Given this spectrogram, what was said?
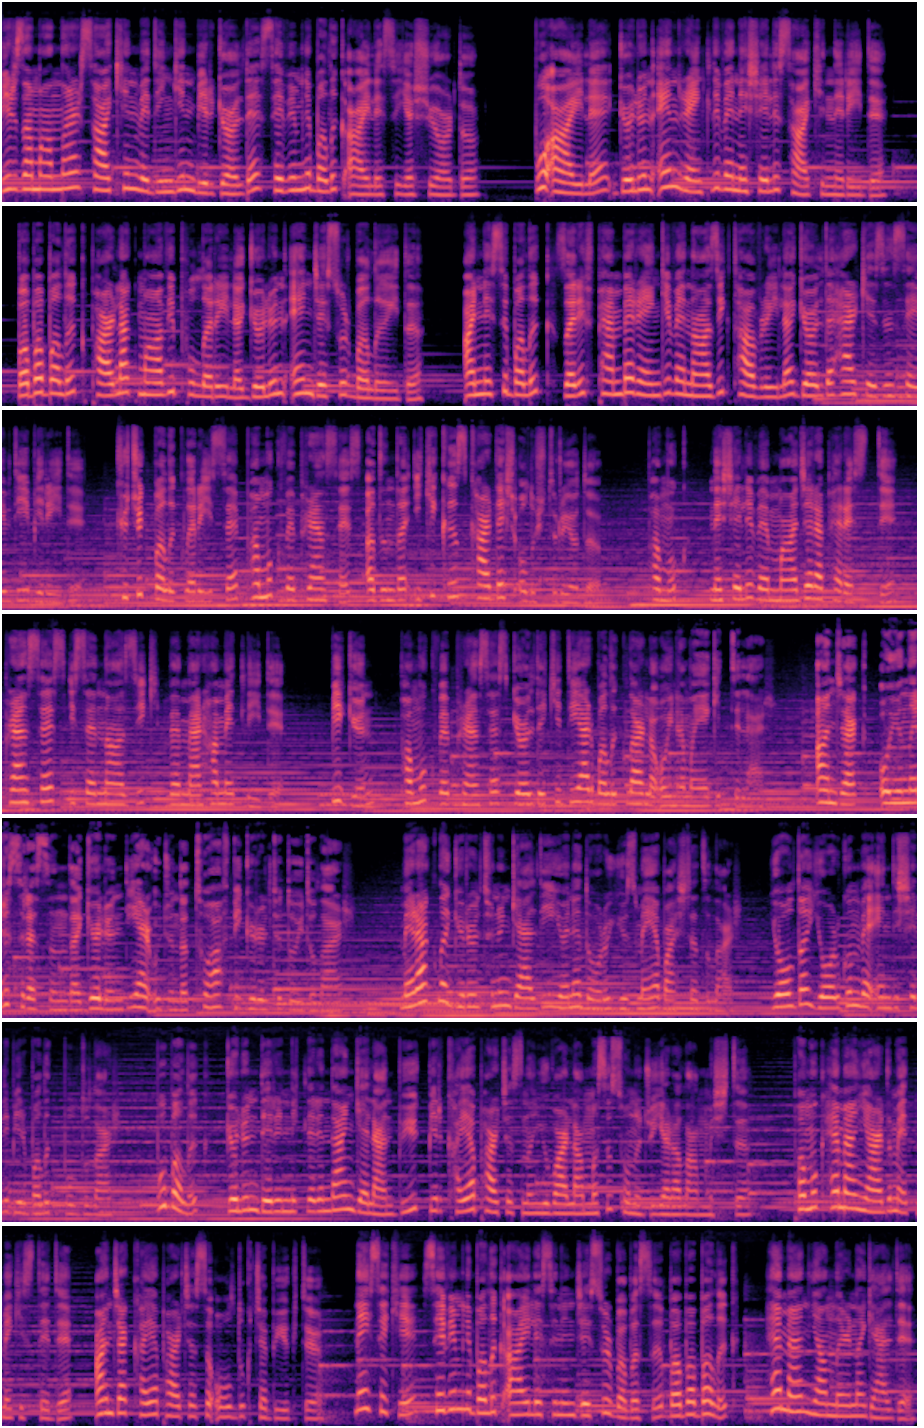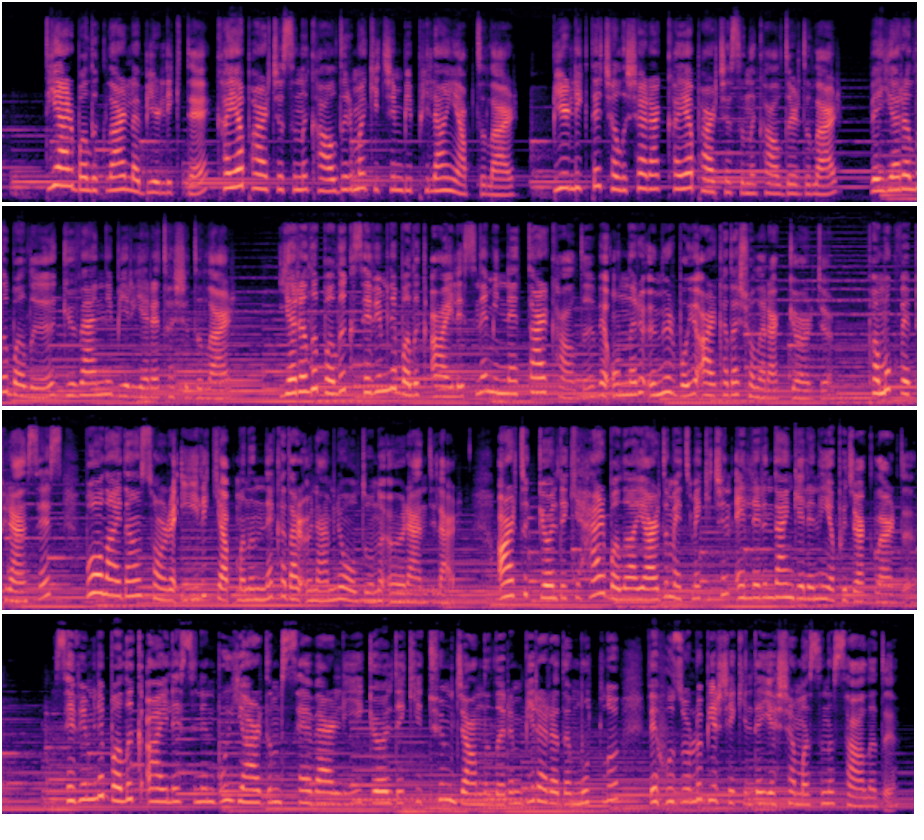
Bir zamanlar sakin ve dingin bir gölde sevimli balık ailesi yaşıyordu. Bu aile gölün en renkli ve neşeli sakinleriydi. Baba balık parlak mavi pullarıyla gölün en cesur balığıydı. Annesi balık zarif pembe rengi ve nazik tavrıyla gölde herkesin sevdiği biriydi. Küçük balıkları ise Pamuk ve Prenses adında iki kız kardeş oluşturuyordu. Pamuk neşeli ve macera perestti, Prenses ise nazik ve merhametliydi. Bir gün Pamuk ve Prenses göldeki diğer balıklarla oynamaya gittiler. Ancak oyunları sırasında gölün diğer ucunda tuhaf bir gürültü duydular. Merakla gürültünün geldiği yöne doğru yüzmeye başladılar. Yolda yorgun ve endişeli bir balık buldular. Bu balık, gölün derinliklerinden gelen büyük bir kaya parçasının yuvarlanması sonucu yaralanmıştı. Pamuk hemen yardım etmek istedi ancak kaya parçası oldukça büyüktü. Neyse ki sevimli balık ailesinin cesur babası Baba Balık hemen yanlarına geldi. Diğer balıklarla birlikte kaya parçasını kaldırmak için bir plan yaptılar. Birlikte çalışarak kaya parçasını kaldırdılar ve yaralı balığı güvenli bir yere taşıdılar. Yaralı balık sevimli balık ailesine minnettar kaldı ve onları ömür boyu arkadaş olarak gördü. Pamuk ve Prenses bu olaydan sonra iyilik yapmanın ne kadar önemli olduğunu öğrendiler. Artık göldeki her balığa yardım etmek için ellerinden geleni yapacaklardı. Sevimli balık ailesinin bu yardımseverliği göldeki tüm canlıların bir arada mutlu ve huzurlu bir şekilde yaşamasını sağladı.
